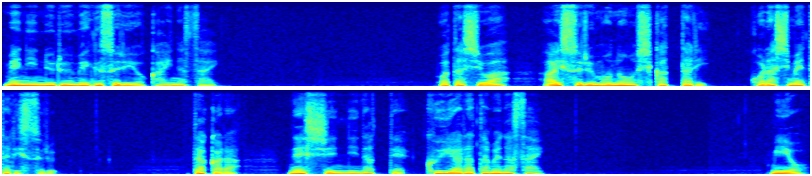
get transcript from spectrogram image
目に塗る目薬を買いなさい。私は愛する者を叱ったり、懲らしめたりする。だから、熱心になって悔い改めなさい。見よ、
